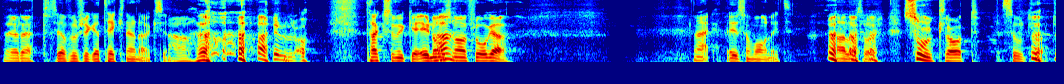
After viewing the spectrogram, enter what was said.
det är rätt. Så jag får försöka teckna den aktien. Ja, det är bra. Tack så mycket. Är det någon ja. som har en fråga? Nej, det är som vanligt. Alla svar. Solklart. Solklart.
